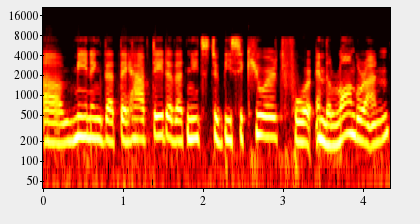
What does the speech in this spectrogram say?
um, meaning that they have data that needs to be secured for in the long run,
